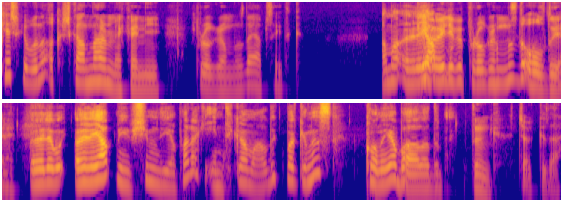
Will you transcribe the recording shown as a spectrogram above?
keşke bunu akışkanlar mekaniği programımızda yapsaydık. Ama öyle Ki öyle bir programımız da oldu yani. öyle öyle yapmayıp şimdi yaparak intikam aldık. Bakınız konuya bağladım. Dınk. Çok güzel.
